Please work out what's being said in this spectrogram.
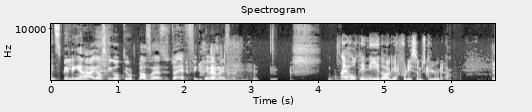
innspillinger er ganske godt gjort. Altså, jeg syns du er effektiv. Jeg. Jeg holdt i ni dager for de som skulle lure. Du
